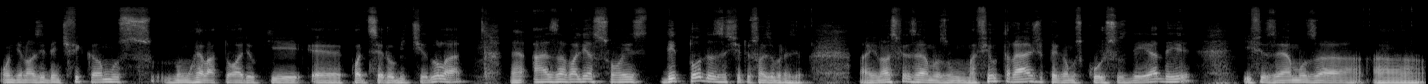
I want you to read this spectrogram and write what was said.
onde nós identificamos, num relatório que é, pode ser obtido lá, né, as avaliações de todas as instituições do Brasil. Aí nós fizemos uma filtragem, pegamos cursos de EAD e fizemos a, a,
